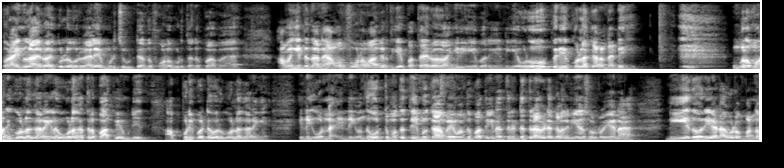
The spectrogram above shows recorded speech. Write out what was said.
ஒரு ஐநூறு ஆயிரம் ஒரு வேலையை முடிச்சு விட்டு அந்த ஃபோனை கொடுத்து அனுப்பாமல் அவங்ககிட்ட தானே அவன் ஃபோனை வாங்குறதுக்கே பத்தாயிரம் வாங்கியிருக்கீங்க பாருங்கள் நீங்கள் எவ்வளோ பெரிய கொள்ளக்காரன்டாடே உங்களை மாதிரி கொள்ளக்காரங்களை உலகத்தில் பார்க்கவே முடியாது. அப்படிப்பட்ட ஒரு கொள்ளக்காரங்க. இன்றைக்கி ஒன்றா இன்றைக்கி வந்து ஒட்டுமொத்த திமுகவே வந்து பார்த்தீங்கன்னா திருட்டு திராவிட கழகம் ஏன் சொல்கிறோம் ஏன்னா நீ ஏதோ ஒரு ஏடா கூடம் பண்ண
